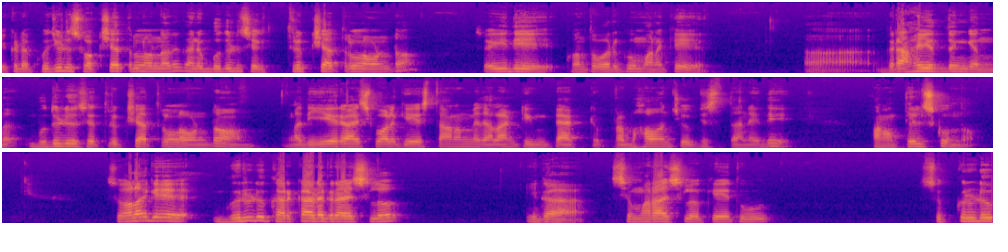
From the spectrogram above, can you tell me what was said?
ఇక్కడ కుజుడు స్వక్షేత్రంలో ఉన్నారు కానీ బుధుడు శత్రుక్షేత్రంలో ఉండటం. సో ఇది కొంతవరకు మనకి గ్రహయుద్ధం కింద బుధుడు శత్రుక్షేత్రంలో ఉండటం అది ఏ రాశి వాళ్ళకి ఏ స్థానం మీద ఎలాంటి ఇంపాక్ట్ ప్రభావం చూపిస్తుంది అనేది మనం తెలుసుకుందాం. సో అలాగే గురుడు కర్కాటక రాశిలో ఇక సింహరాశిలో కేతువు శుక్రుడు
